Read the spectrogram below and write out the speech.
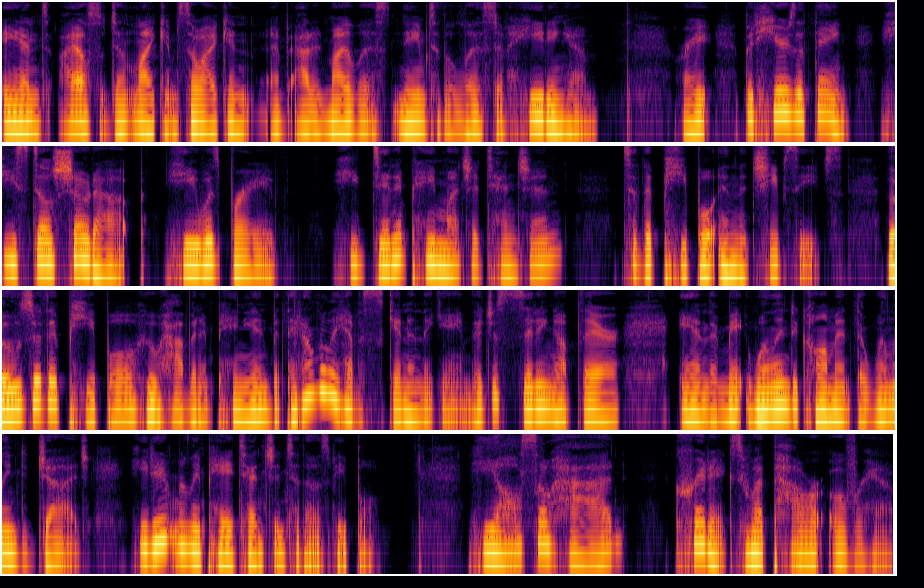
And I also didn't like him. So I can have added my list name to the list of hating him. Right. But here's the thing. He still showed up. He was brave. He didn't pay much attention to the people in the cheap seats. Those are the people who have an opinion, but they don't really have a skin in the game. They're just sitting up there and they're ma- willing to comment, they're willing to judge. He didn't really pay attention to those people. He also had critics who had power over him.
